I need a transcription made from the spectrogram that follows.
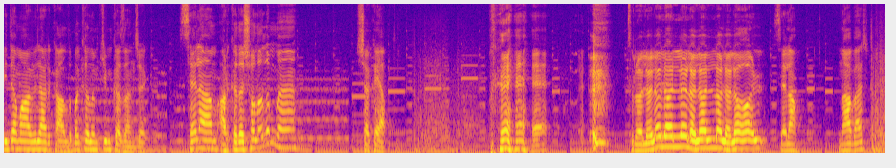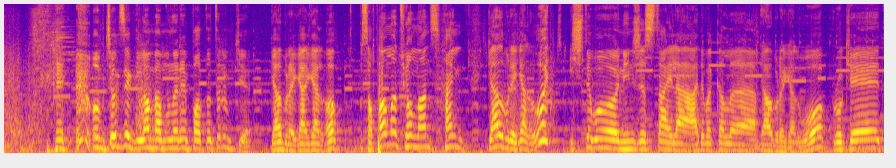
Bir de maviler kaldı. Bakalım kim kazanacak. Selam arkadaş olalım mı? Şaka yaptım. Trollololololololol. Selam. Ne haber? Oğlum çok zevkli lan ben bunları hep patlatırım ki. Gel buraya gel gel. Hop. Sapan mı atıyorsun lan sen? Gel buraya gel. Uç. İşte bu ninja style'a. Hadi bakalım. Gel buraya gel. Hop roket.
